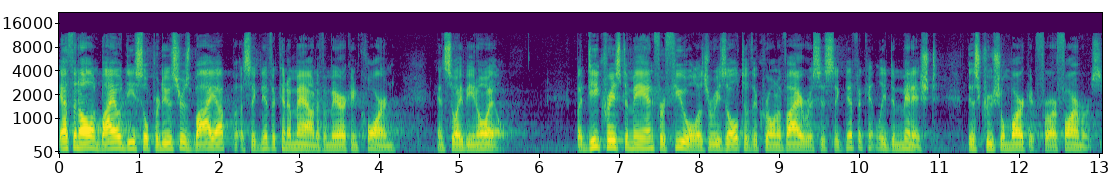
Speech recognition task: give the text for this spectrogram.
Ethanol and biodiesel producers buy up a significant amount of American corn and soybean oil. But decreased demand for fuel as a result of the coronavirus has significantly diminished this crucial market for our farmers.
